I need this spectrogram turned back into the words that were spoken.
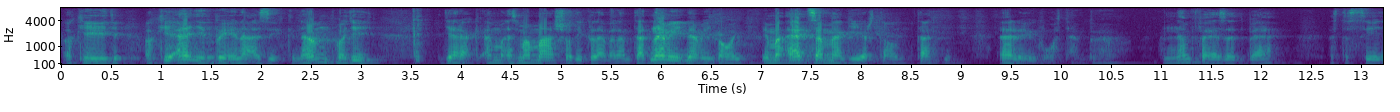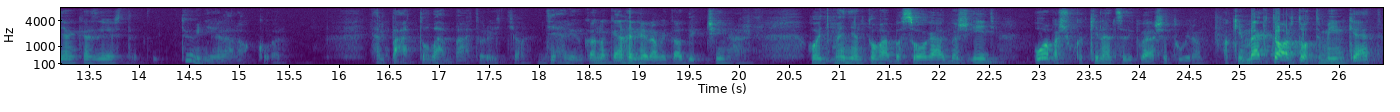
aki, így, aki ennyit bénázik, nem? Hogy így, gyerek, ez már második levelem. Tehát nem így, nem így van, hogy én már egyszer megírtam. Tehát elég volt ebből. Nem fejezed be ezt a szégyenkezést, tűnjél el akkor. Nem, Pál tovább bátorítja. Gyerünk, annak ellenére, amit addig csinál, hogy menjen tovább a szolgálatba. És így olvassuk a kilencedik verset újra. Aki megtartott minket,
